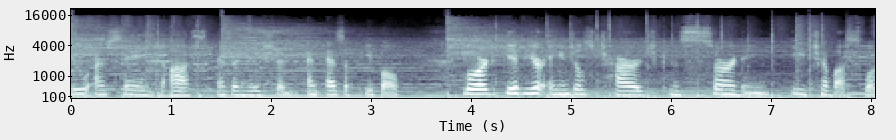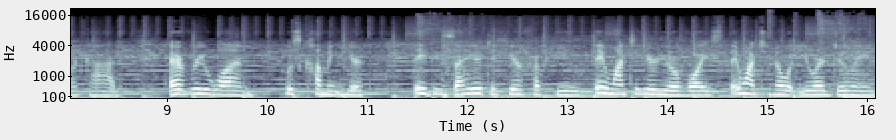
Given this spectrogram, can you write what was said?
you are saying to us as a nation and as a people. Lord, give your angels charge concerning each of us, Lord God. Everyone who's coming here, they desire to hear from you. They want to hear your voice. They want to know what you are doing.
